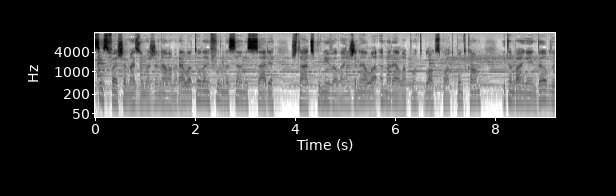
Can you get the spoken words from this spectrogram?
assim se fecha mais uma Janela Amarela. Toda a informação necessária está disponível em janelaamarela.blogspot.com e também em www.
